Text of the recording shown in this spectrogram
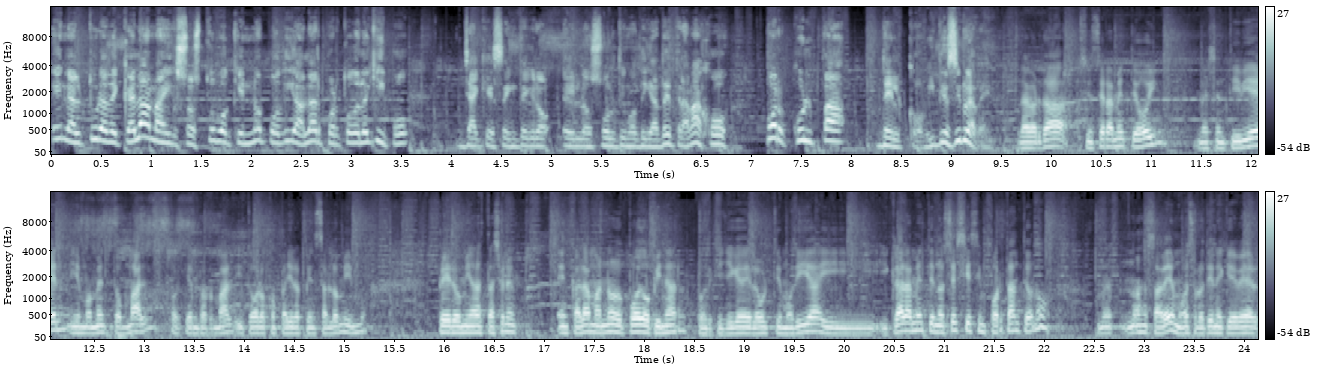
en la altura de Calama y sostuvo que no podía hablar por todo el equipo, ya que se integró en los últimos días de trabajo por culpa del COVID-19. La verdad, sinceramente hoy me sentí bien y en momentos mal, porque es normal y todos los compañeros piensan lo mismo, pero mi adaptación en, Calama no lo puedo opinar porque llegué del último día y claramente no sé si es importante o no no, sabemos, eso lo tiene que ver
